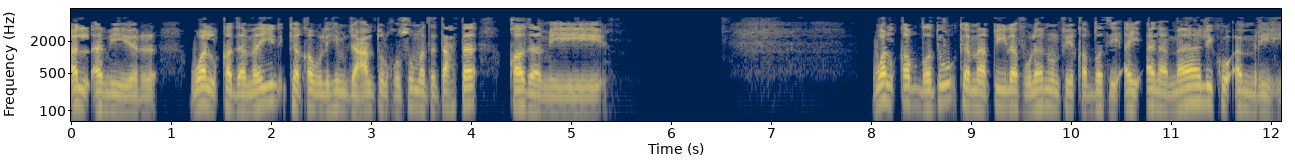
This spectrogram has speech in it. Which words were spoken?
الأمير. والقدمين كقولهم جعلت الخصومة تحت قدمي. والقبضة كما قيل فلان في قبضتي أي أنا مالك أمره.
